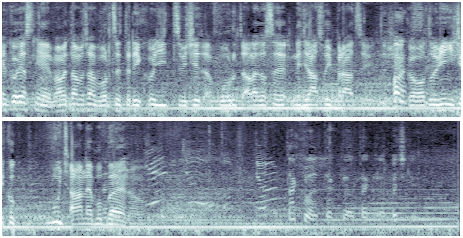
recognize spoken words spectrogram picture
Jako jasně, máme tam třeba borce, který chodí cvičit a furt, ale zase nedělá svoji práci. Takže No, jako to vidíš jako buď A nebo B, no. Takhle, takhle, takhle, počkej.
